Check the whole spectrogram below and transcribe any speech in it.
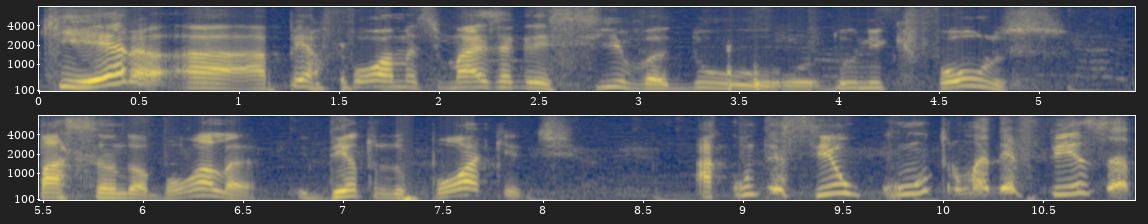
que era a, a, performance mais agressiva do, do Nick Foles passando a bola dentro do pocket, aconteceu contra uma defesa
